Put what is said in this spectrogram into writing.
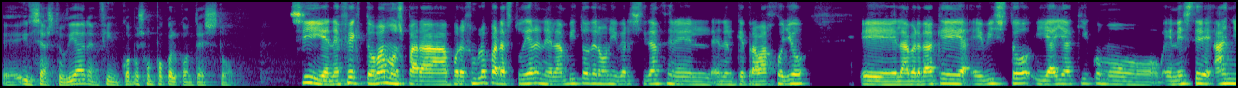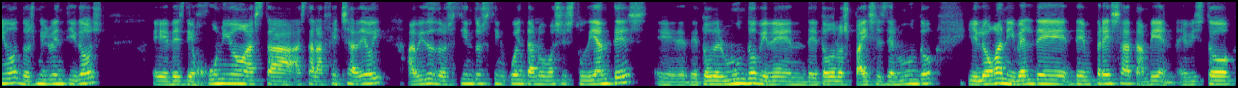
irse a estudiar, en fin, ¿cómo es un poco el contexto? Sí, en efecto, vamos, para, por ejemplo, para estudiar en el ámbito de la universidad en el, en el que trabajo yo, eh, la verdad que he visto y hay aquí como en este año 2022, eh, desde junio hasta, hasta la fecha de hoy, ha habido 250 nuevos estudiantes eh, de todo el mundo, vienen de todos los países del mundo y luego a nivel de, de, empresa también. He visto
